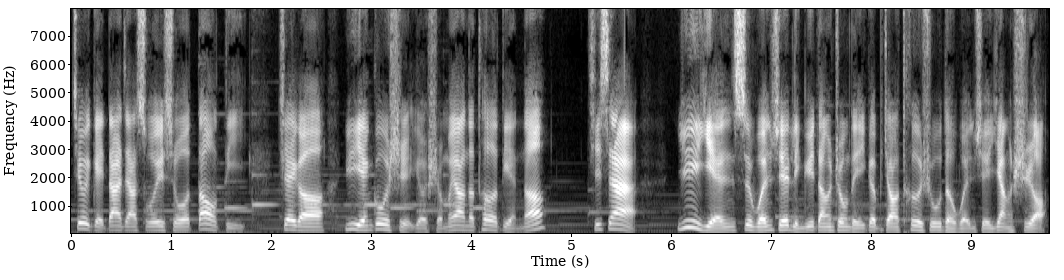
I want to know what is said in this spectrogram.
就给大家说一说，到底这个寓言故事有什么样的特点呢？其实啊。寓言是文学领域当中的一个比较特殊的文学样式哦，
